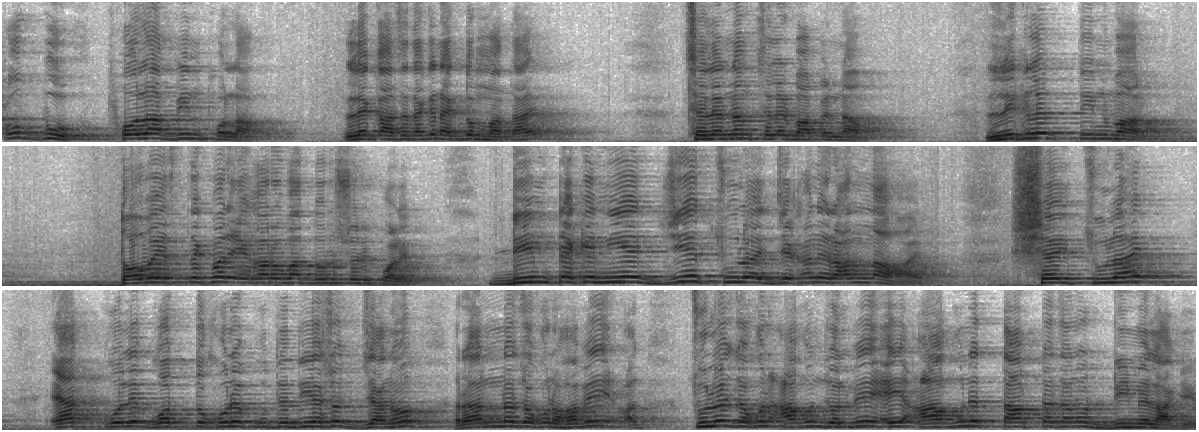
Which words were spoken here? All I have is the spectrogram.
হুব্বু ফোলা বিন ফোলা। লেখা আছে, দেখেন একদম মাথায়। ছেলের নাম, ছেলের বাপের নাম। লিখলেন তিনবার। তবে ইস্তেকবার এগারো বার দরুদ শরীফ পড়েন। ডিমটাকে নিয়ে যে চুলায়, যেখানে রান্না হয়, সেই চুলায় এক কোলে গর্ত করে পুঁতে দিয়ে আসো যেন রান্না যখন হবে, চুলোয় যখন আগুন জ্বলবে, এই আগুনের তাপটা যেন ডিমে লাগে।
